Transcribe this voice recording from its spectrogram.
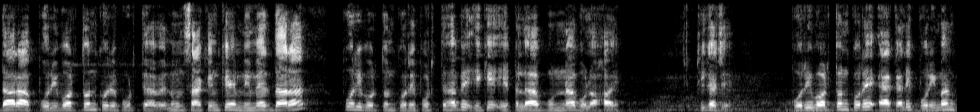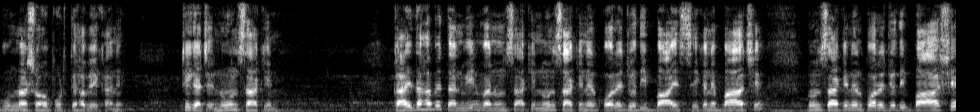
দ্বারা পরিবর্তন করে পড়তে হবে। নুন সাকিনকে মিমের দ্বারা পরিবর্তন করে পড়তে হবে। একে একলাব গুন্না বলা হয়। ঠিক আছে? পরিবর্তন করে এক আলি পরিমাণ গুন্না সহ পড়তে হবে এখানে। ঠিক আছে, নুন সাকিন। কায়দা হবে তানবিন বা নুন সাকিন। নুন সাকিনের পরে যদি বা এসছে, এখানে বা আছে। নুন সাকিনের পরে যদি বা আসে,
